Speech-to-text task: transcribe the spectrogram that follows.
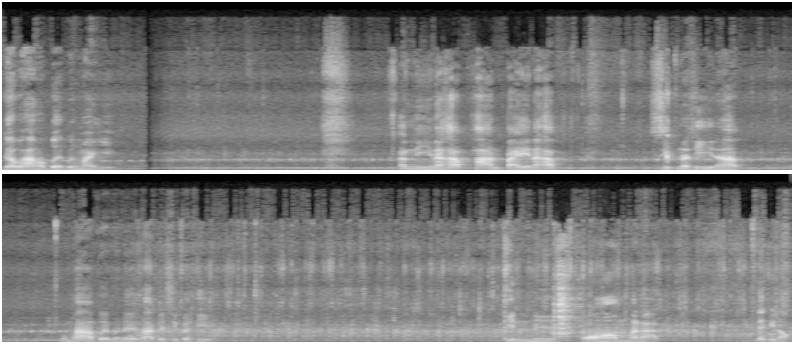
เดี๋ยวพามาเปิดเบื้องใหม่อีก อันนี้นะครับผ่านไปนะครับสิบนาทีนะครับ ผมพามาเปิดมาเลยพาไปสิบนาทีกินนี่หอมขนาดได้พี่น้อง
